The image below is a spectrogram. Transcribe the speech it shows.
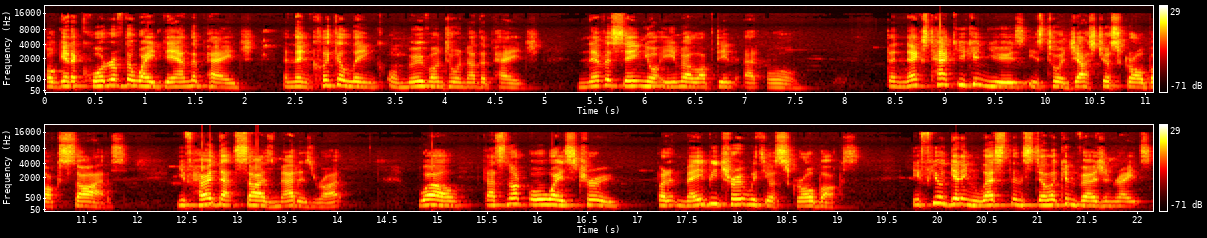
or get a quarter of the way down the page and then click a link or move on to another page never seeing your email opt in at all. The next hack you can use is to adjust your scroll box size. You've heard that size matters, right? Well, that's not always true, but it may be true with your scroll box. If you're getting less than stellar conversion rates,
